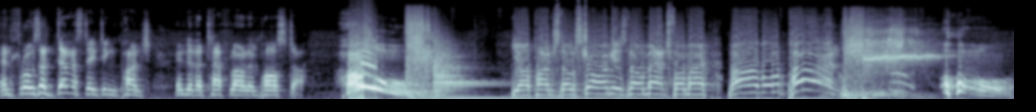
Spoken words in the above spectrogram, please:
and throws a devastating punch into the Teflon imposter. Ho! Your punch, though strong, is no match for my Marvel punch! Oh!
